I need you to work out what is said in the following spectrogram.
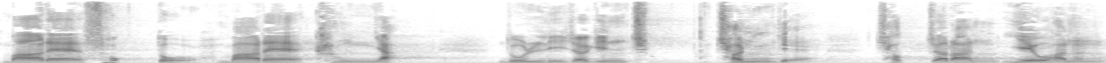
말의 속도, 말의 강약, 논리적인 전개, 적절한 예화는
